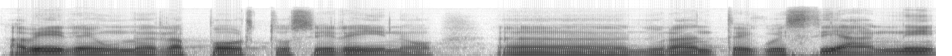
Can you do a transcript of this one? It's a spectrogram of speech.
avere un rapporto sereno eh, durante questi anni,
